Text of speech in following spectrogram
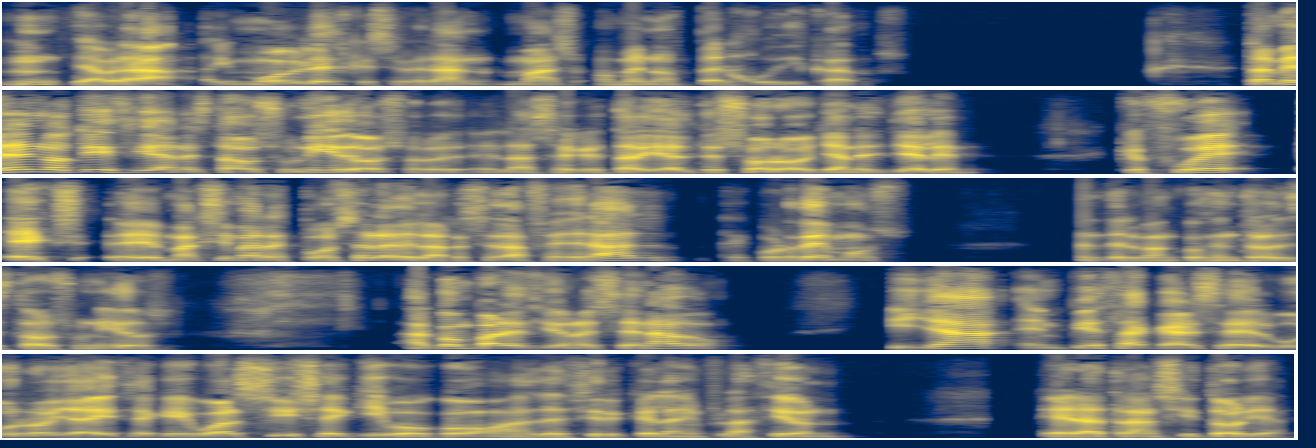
Y habrá inmuebles que se verán más o menos perjudicados. También hay noticia en Estados Unidos, la secretaria del Tesoro, Janet Yellen, que fue ex, eh, máxima responsable de la Reserva Federal, recordemos, ¿eh? del Banco Central de Estados Unidos, ha comparecido en el Senado y ya empieza a caerse del burro, ya dice que igual sí se equivocó al decir que la inflación era transitoria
